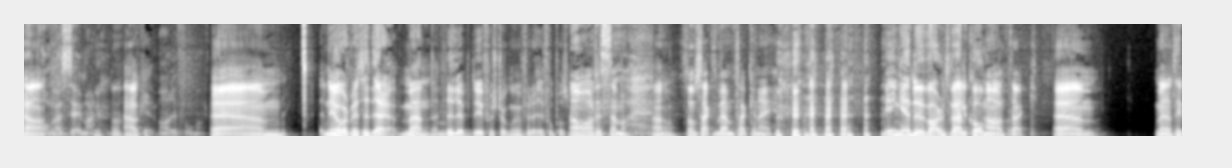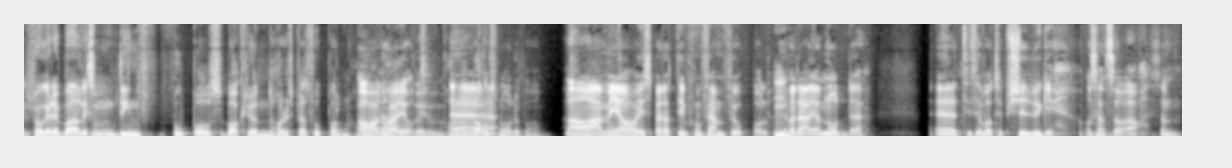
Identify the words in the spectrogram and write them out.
Ja. Många säger man. Ja, okej. Ja, det får man. Ehm, ni har varit med tidigare, men Filip, det är första gången för dig i fotbollsmatch. Ja, det stämmer. Ja. Som sagt, vem tackar nej? Ingen, du är varmt välkommen. Ja, tack. Ehm, men jag tänkte fråga dig bara liksom din fotbollsbakgrund. Har du spelat fotboll? Ja, det har jag gjort. Har du Eh, lag som du håller på? Ja, men jag har ju spelat division 5-fotboll. Mm. Det var där jag nådde. Eh, tills jag var typ 20. Och sen så, ja, sen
